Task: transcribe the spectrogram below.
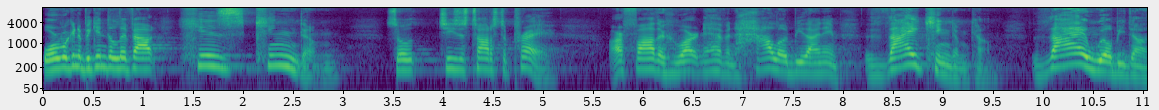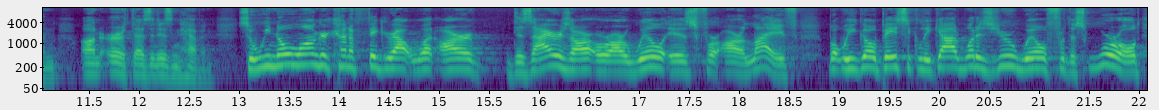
Or we're going to begin to live out his kingdom. So Jesus taught us to pray our Father who art in heaven, hallowed be thy name. Thy kingdom come. Thy will be done on earth as it is in heaven. So we no longer kind of figure out what our desires are or our will is for our life, but we go basically, God, what is your will for this world?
